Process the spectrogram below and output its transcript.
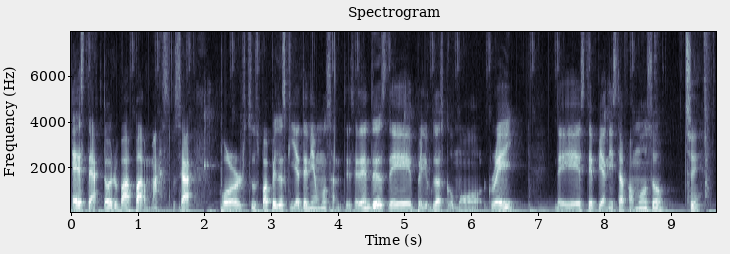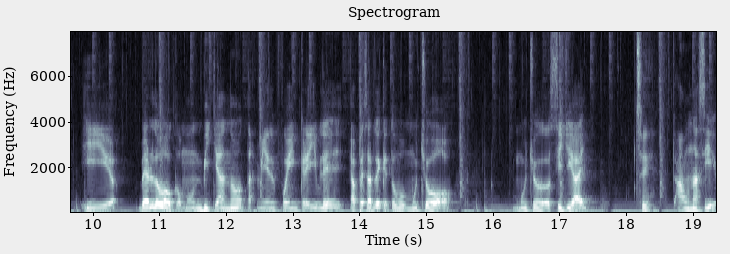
este actor va para más. O sea, por sus papeles que ya teníamos antecedentes de películas como Ray, de este pianista famoso. Sí, Y verlo como un villano también fue increíble. A pesar de que tuvo mucho, mucho CGI, sí. aún así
